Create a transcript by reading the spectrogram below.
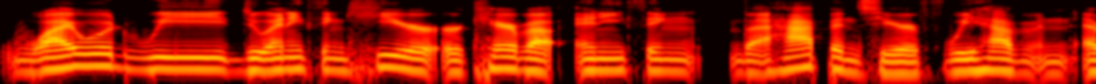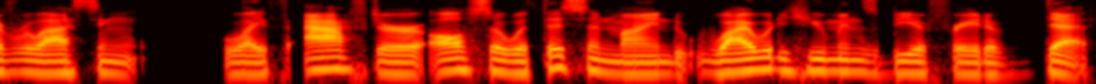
Why would we do anything here or care about anything that happens here if we have an everlasting life after? Also, with this in mind, why would humans be afraid of death?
